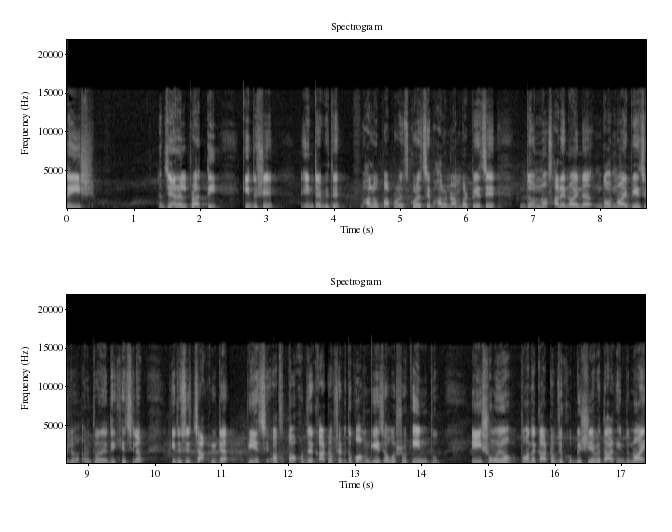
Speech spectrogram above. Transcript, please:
তেইশ। জেনারেল প্রার্থী, কিন্তু সে ইন্টারভিউতে ভালো পারফরমেন্স করেছে, ভালো নাম্বার পেয়েছে সাড়ে নয় না নয় পেয়েছিল, আমি তোমাদের দেখিয়েছিলাম, কিন্তু সে চাকরিটা পেয়েছে। অর্থাৎ তখন যে কাট অফ সেটা তো কম গিয়েছে অবশ্য, কিন্তু এই সময়ও তোমাদের কাট অফ যে খুব বেশি যাবে তা কিন্তু নয়।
